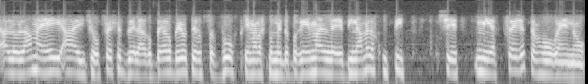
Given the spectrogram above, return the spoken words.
על עולם ה-AI שהופך את זה להרבה הרבה יותר סבוך, כי אם אנחנו מדברים על אה, בינה מלאכותית. שמייצרת עבורנו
